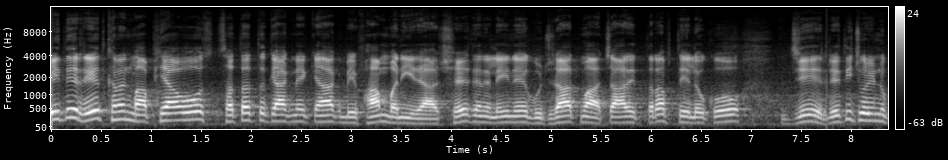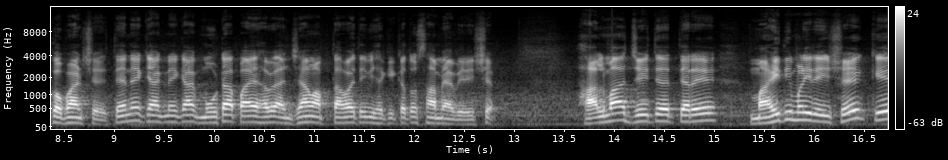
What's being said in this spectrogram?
રીતે રેત ખનન માફિયાઓ સતત ક્યાંક ને ક્યાંક બેફામ બની રહ્યા છે, તેને લઈને ગુજરાતમાં ચારે તરફ તે લોકો જે રેતી ચોરીનું કૌભાંડ છે, તેને ક્યાંક ને ક્યાંક મોટા પાયે હવે અંજામ આપતા હોય તેવી હકીકતો સામે આવી રહી છે. હાલમાં જે રીતે અત્યારે માહિતી મળી રહી છે કે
